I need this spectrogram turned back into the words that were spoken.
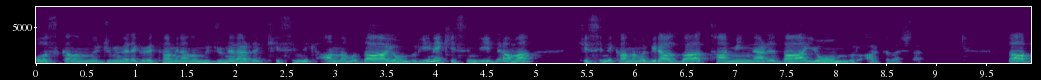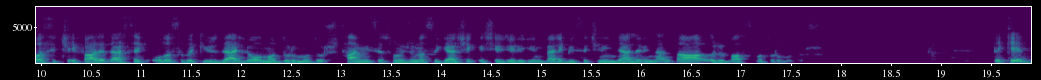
Olasılık anlamlı cümlelere göre tahmin anlamlı cümlelerde kesinlik anlamı daha yoğundur. Yine kesin değildir ama kesinlik anlamı biraz daha tahminlerde daha yoğundur arkadaşlar. Daha basitçe ifade edersek olasılık %50 olma durumudur. Tahmin ise sonucu nasıl gerçekleşeceğiyle ilgili belli bir seçeneğin değerlerinden daha ağır basma durumudur. Peki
